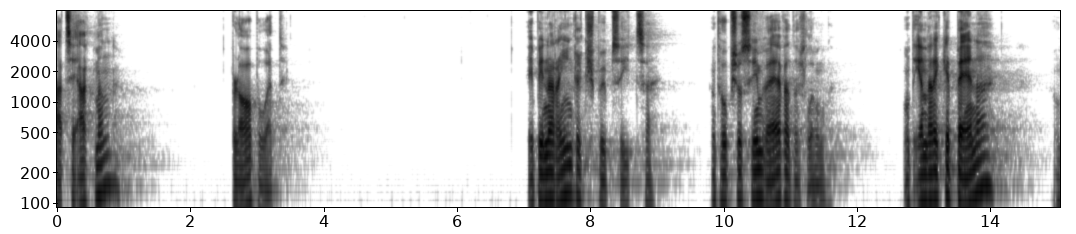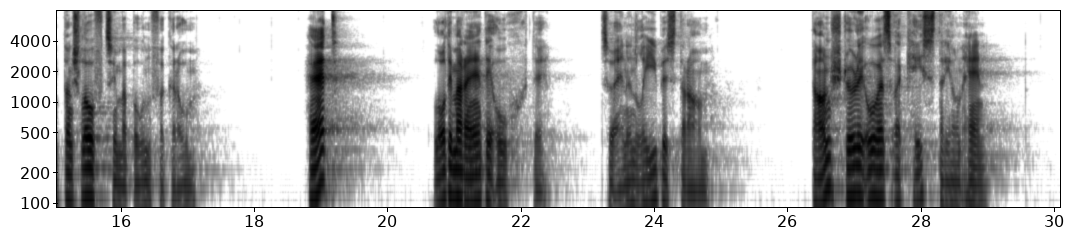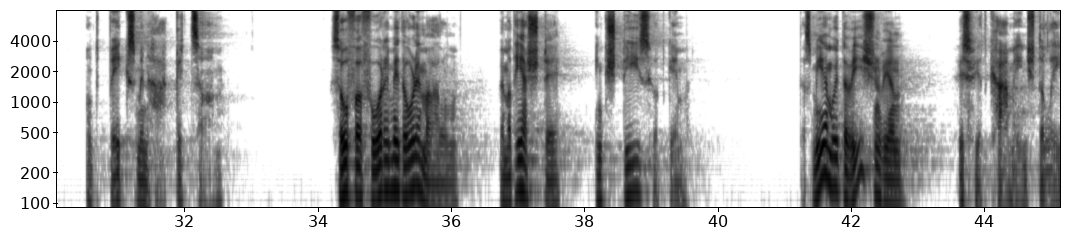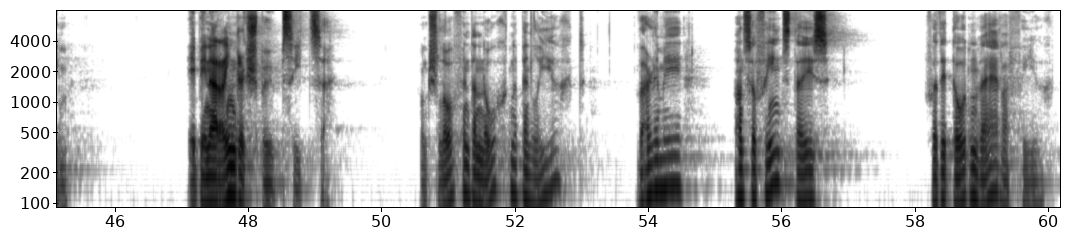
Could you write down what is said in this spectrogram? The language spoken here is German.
H.C. Artmann, Blaubord. Ich bin ein Ringelgespülbsitzer und hab schon sieben Weiber erschlagen. Und er recke Beine und dann schlaft sie im Boden vergraben. Heut lade ich mir rein die Achte zu einem Liebestraum. Dann stelle ich auch das Orchestrion ein und beg's mein Hakel zusammen. So verfahre ich mit alle Malen, wenn man die erste in Gstieß hat gegeben. Dass mir einmal erwischen werden, es wird kein Mensch da leben. Ich bin ein Ringelspülbesitzer und schlaf in der Nacht nur beim Licht, weil ich mich, wenn so finster ist, vor die toten Weiber fürcht.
